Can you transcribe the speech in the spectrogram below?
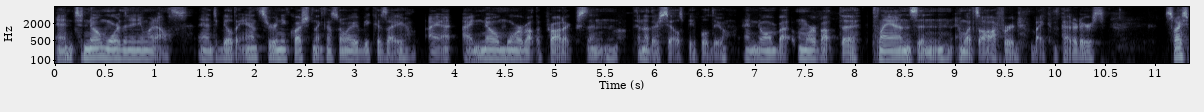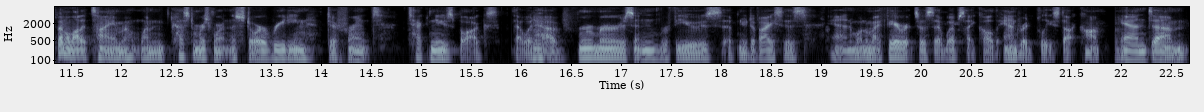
and to know more than anyone else, and to be able to answer any question that comes my way because I I, I know more about the products than than other salespeople do, and know about more about the plans and and what's offered by competitors. So I spent a lot of time when customers weren't in the store reading different tech news blogs that would mm. have rumors and reviews of new devices. And one of my favorites was a website called androidpolice.com. Mm. And um,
